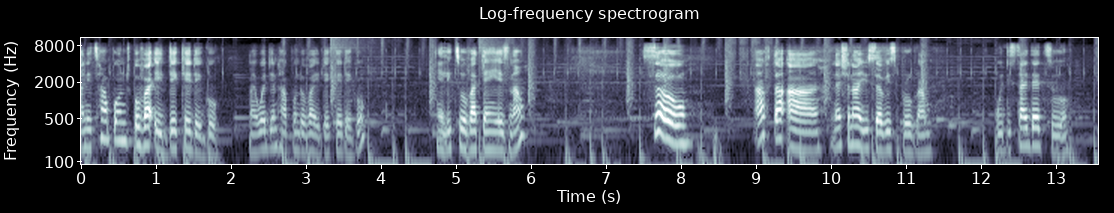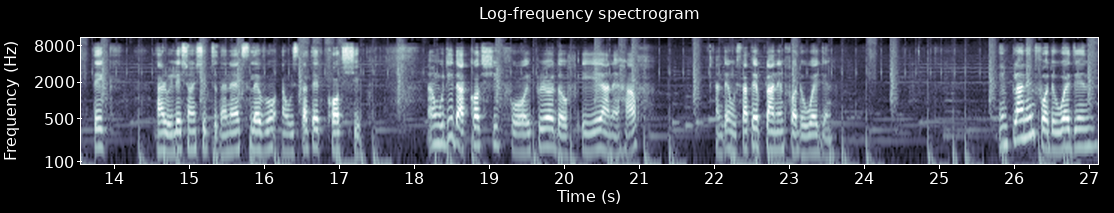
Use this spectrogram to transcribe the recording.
And it happened over a decade ago. My wedding happened over a decade ago, a little over 10 years now. So, after our National Youth Service program, we decided to take our relationship to the next level and we started courtship. And we did our courtship for a period of a year and a half. And then we started planning for the wedding. In planning for the wedding,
